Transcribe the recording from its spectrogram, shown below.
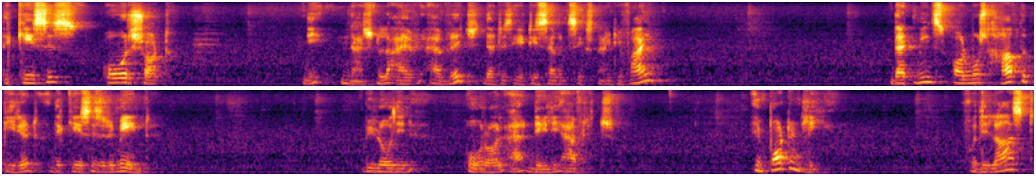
the cases overshot the national average that is 87,695. That means almost half the period the cases remained below the overall daily average. Importantly, for the last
